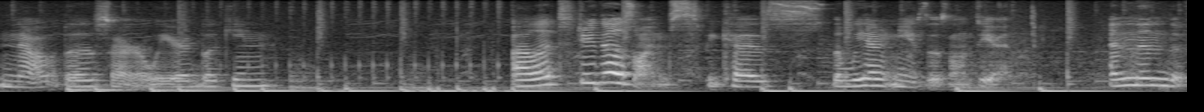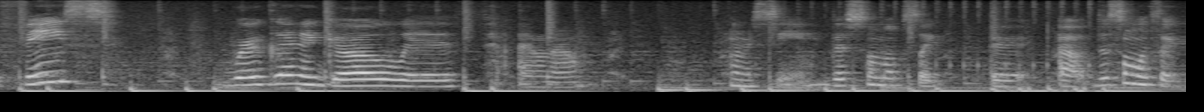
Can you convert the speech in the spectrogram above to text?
No, those are weird looking. Uh, let's do those ones because we haven't used those ones yet. And then the face, we're gonna go with, I don't know. let me see. This one looks like oh, this one looks like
